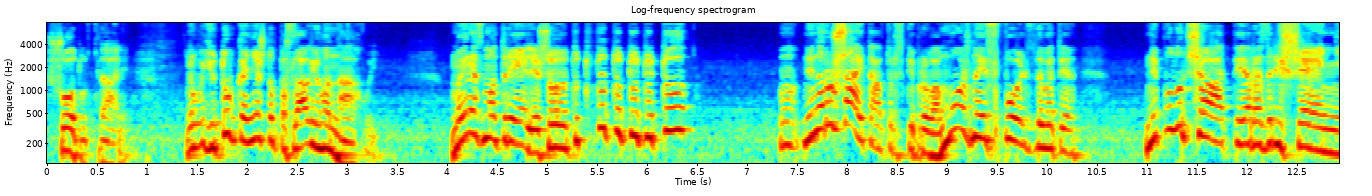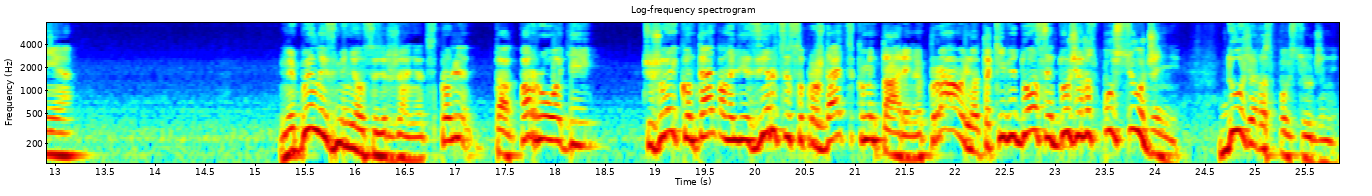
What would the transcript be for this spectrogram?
Що тут далі? Ну, Ютуб, звісно, послав його нахуй. Ми розсмотрели, що ту-ту-ту-ту-ту-ту. Не нарушайте авторські права, можна использовать, не получати розрішення. Не было изменен содержание. Справля... Так, пародії. Чужой контент аналізується, супроводжується коментарями. Правильно, такі відоси дуже розповсюджені. Дуже розповсюджені.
